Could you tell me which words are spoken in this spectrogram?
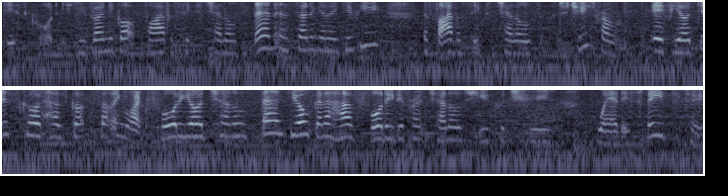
Discord. If you've only got five or six channels, then it's only going to give you the five or six channels to choose from. If your Discord has got something like 40 odd channels, then you're going to have 40 different channels you could choose where this feeds to.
